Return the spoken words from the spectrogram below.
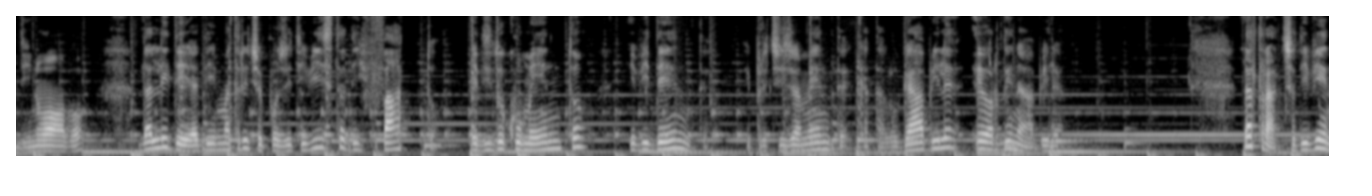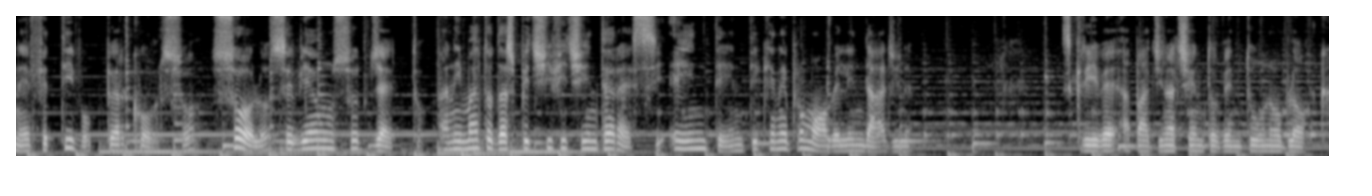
di nuovo, dall'idea di matrice positivista di fatto e di documento evidente e precisamente catalogabile e ordinabile. La traccia diviene effettivo percorso solo se vi è un soggetto animato da specifici interessi e intenti che ne promuove l'indagine. Scrive a pagina 121 Bloch.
